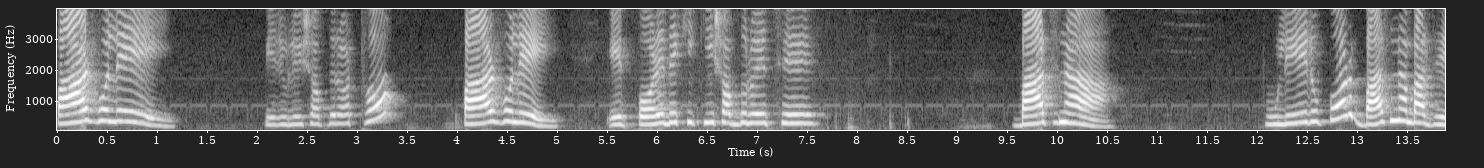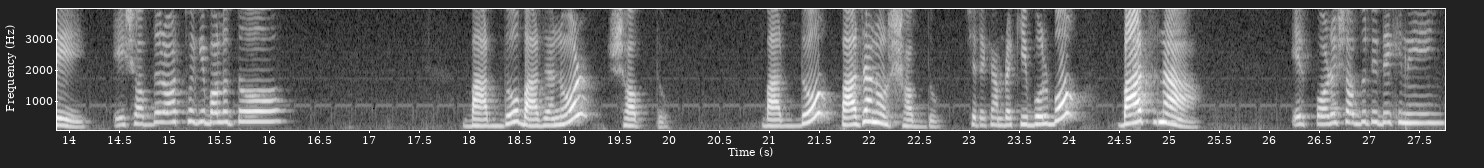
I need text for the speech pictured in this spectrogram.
পার হলেই। পেরুলেই শব্দের অর্থ পার হলেই। এরপরে দেখি কি শব্দ রয়েছে। বাজনা। পুলের উপর বাজনা বাজে। এই শব্দের অর্থ কি বলতো? বাদ্য বাজানোর শব্দ। বাদ্য বাজানোর শব্দ। সেটাকে আমরা কি বলব? বাজনা। এর পরের শব্দটি দেখে নিই।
